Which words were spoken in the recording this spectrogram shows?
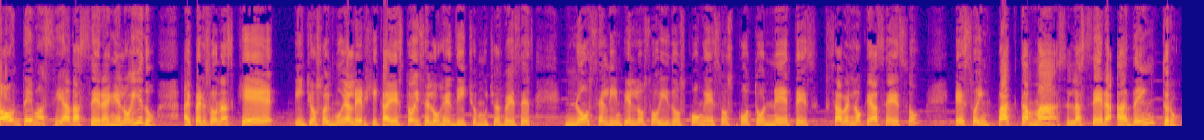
o demasiada cera en el oído. Hay personas que, y yo soy muy alérgica a esto y se los he dicho muchas veces, no se limpien los oídos con esos cotonetes. ¿Saben lo que hace eso? Eso impacta más la cera adentro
